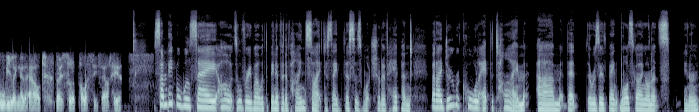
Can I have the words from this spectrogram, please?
wheeling it out, those sort of policies out here. Some people will say, oh, it's all very well with the benefit of hindsight to say this is what should have happened. But I do recall at the time um, that the Reserve Bank was going on its, you know,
